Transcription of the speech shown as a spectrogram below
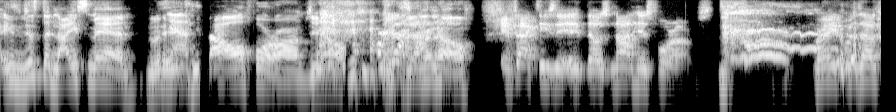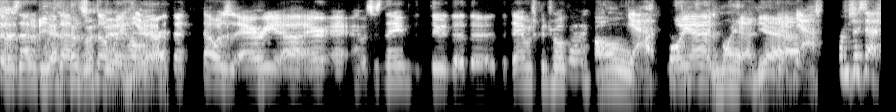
he's just a nice man. Yeah. He's not all forearms, you know. you never know. In fact, he's it, those not his forearms. right? Was that was that was Yeah, that that's what no it way home? yeah. Right? That that was Ari. Uh, Ari, uh, what's his name? The dude, the, the the damage control guy. Oh, Yeah. Moayed. Moayed, yeah. yeah. from Success.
